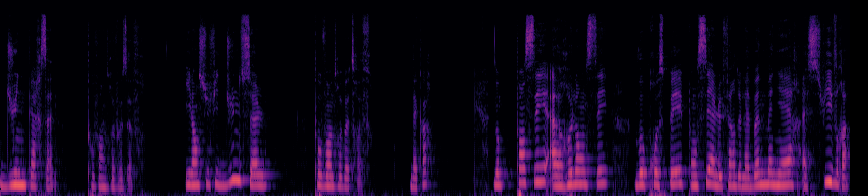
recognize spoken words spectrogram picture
d'une personne pour vendre vos offres. Il en suffit d'une seule pour vendre votre offre. D'accord? Donc pensez à relancer vos prospects, pensez à le faire de la bonne manière, à suivre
